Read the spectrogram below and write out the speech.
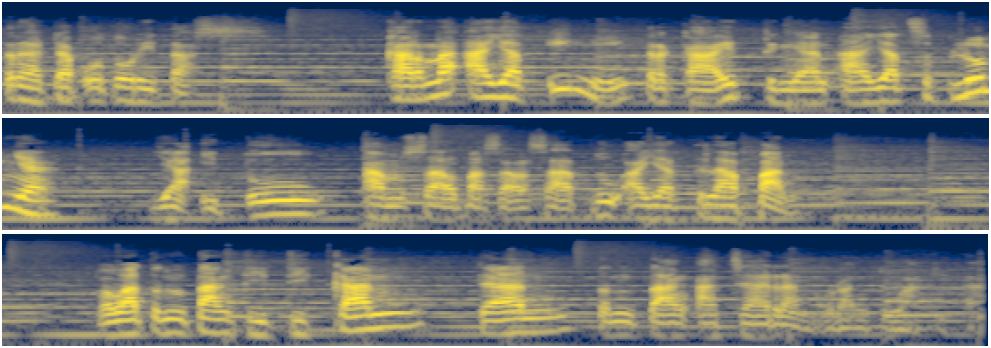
terhadap otoritas. Karena ayat ini terkait dengan ayat sebelumnya, yaitu Amsal pasal 1 ayat 8. Bahwa tentang didikan dan tentang ajaran orang tua kita.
